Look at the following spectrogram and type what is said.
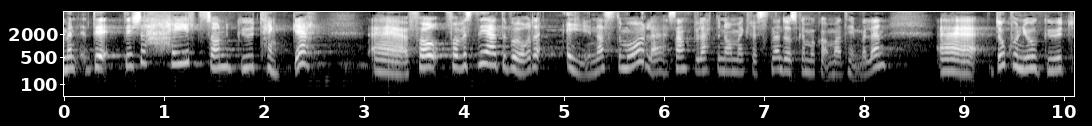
men det, er ikke helt sånn Gud tenker. Eh, for, for, hvis det hadde vært det eneste målet sant, at når vi er kristne, da skal vi komme til himmelen, eh, da kunne jo Gud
